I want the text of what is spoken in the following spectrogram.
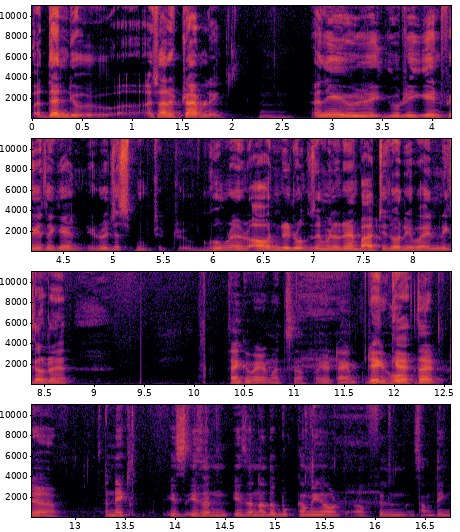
but then you, uh, I started traveling And then you, re- you regain faith again. You know, just घूम रहे हैं ordinary लोग से मिल रहे हैं बातचीत हो रही है भाई निकल रहे हैं Thank you very much, sir, for your time. Take we care. hope that uh, the next is is an is another book coming out, a film, something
